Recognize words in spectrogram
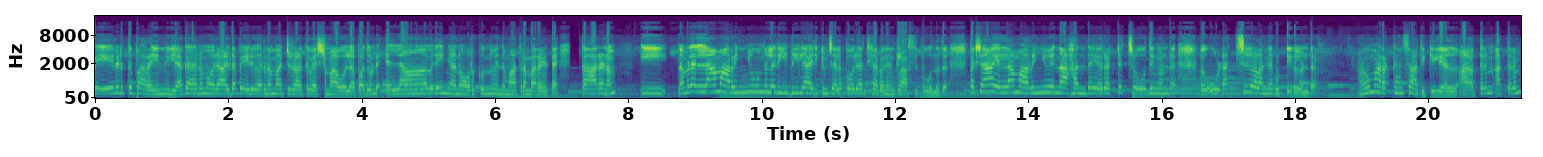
പേരെടുത്ത് പറയുന്നില്ല. കാരണം ഒരാളുടെ പേര് പറഞ്ഞാൽ മറ്റൊരാൾക്ക് വിഷമാവുമല്ലോ അപ്പോൾ അതുകൊണ്ട് എല്ലാവരെയും ഞാൻ ഓർക്കുന്നു എന്ന് മാത്രം പറയട്ടെ. കാരണം ഈ നമ്മളെല്ലാം അറിഞ്ഞു എന്നുള്ള രീതിയിലായിരിക്കും ചിലപ്പോൾ ഒരു അധ്യാപകൻ ക്ലാസ്സിൽ പോകുന്നത്. പക്ഷെ ആ എല്ലാം അറിഞ്ഞു എന്ന അഹന്ത ഒരൊറ്റ ചോദ്യം കൊണ്ട് ഉടച്ചു കളഞ്ഞ കുട്ടികളുണ്ട്. അത് മറക്കാൻ സാധിക്കില്ല. അത് അത്തരം അത്തരം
